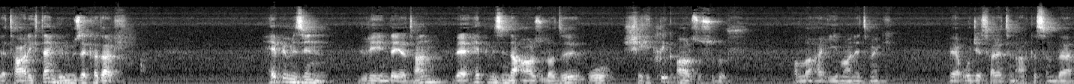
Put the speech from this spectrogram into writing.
ve tarihten günümüze kadar hepimizin yüreğinde yatan ve hepimizin de arzuladığı o şehitlik arzusudur. Allah'a iman etmek ve o cesaretin arkasında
